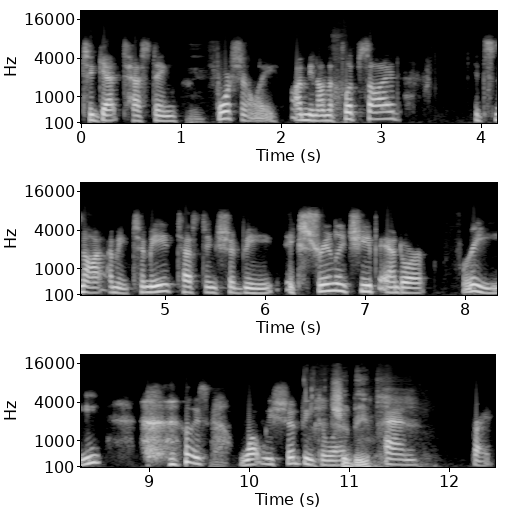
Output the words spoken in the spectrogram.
to get testing. Mm. Fortunately, I mean, on the flip side, it's not. I mean, to me, testing should be extremely cheap and or free. is what we should be doing. Should be. And right.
